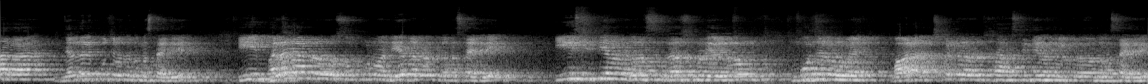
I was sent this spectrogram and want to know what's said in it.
ಭಾಗ ನೆಲದಲ್ಲಿ ಕೂತಿರೋದನ್ನು ಗಮನಿಸ್ತಾ ಇದ್ದೀರಿ. ಈ ಬಲಗಾಲು ಸಂಪೂರ್ಣ ನೇರವಾಗಿರೋದನ್ನು ಗಮನಿಸ್ತಾ ಇದ್ದೀರಿ. ಈ ಸ್ಥಿತಿಯನ್ನು ಗಮನಿಸ್, ಗಮನಿಸಿಕೊಂಡು ಎಲ್ಲರೂ ಮೂರು ಜನರು ಬಹಳ ಅಚ್ಚುಕಟ್ಟಾದಂತಹ ಸ್ಥಿತಿಯನ್ನು ತಲುಪಿರೋದನ್ನು ಗಮನಿಸ್ತಾ ಇದ್ದೀರಿ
